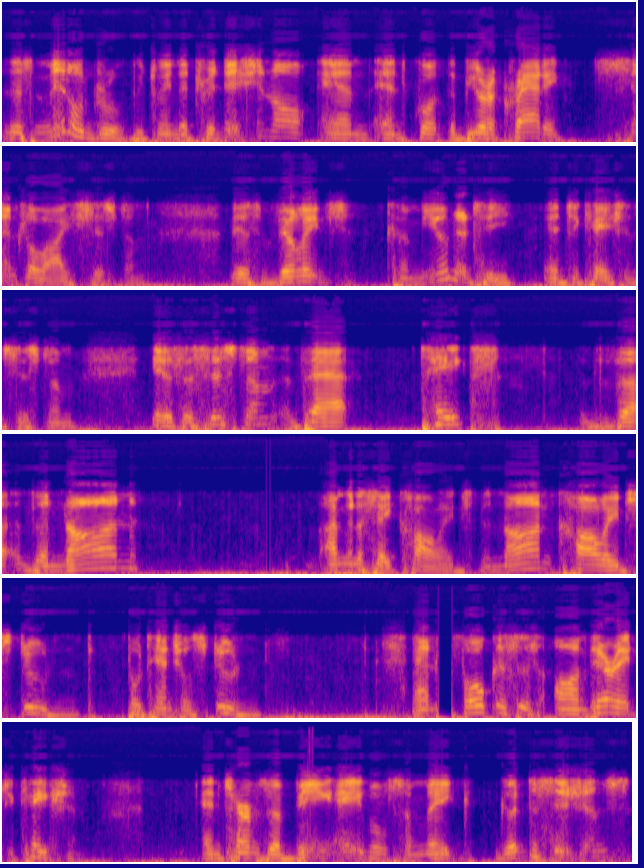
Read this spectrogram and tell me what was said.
this middle group between the traditional and and quote the bureaucratic centralized system this village community education system is a system that takes the the non I'm going to say college, the non-college student, potential student, and focuses on their education in terms of being able to make good decisions,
